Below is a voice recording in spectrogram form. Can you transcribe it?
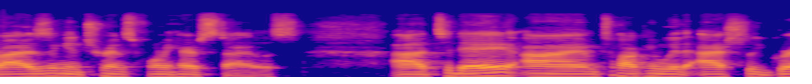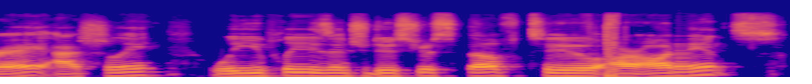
rising and transforming hairstylists. Uh, today, I'm talking with Ashley Gray. Ashley, will you please introduce yourself to our audience?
